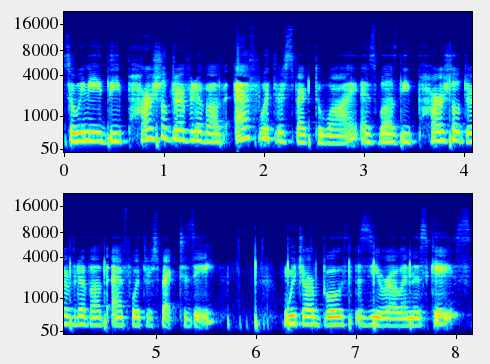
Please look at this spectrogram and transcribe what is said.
So we need the partial derivative of f with respect to y, as well as the partial derivative of f with respect to z, which are both 0 in this case.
